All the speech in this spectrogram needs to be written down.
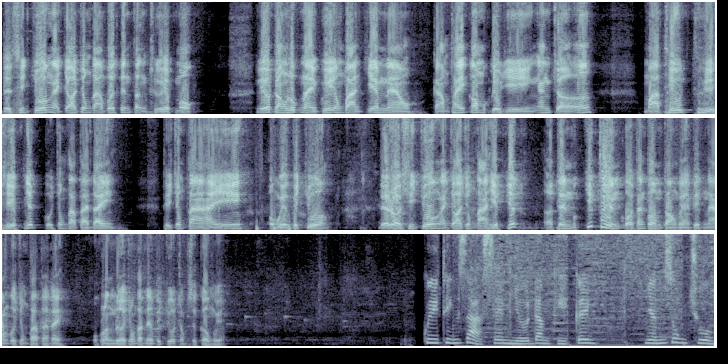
để xin Chúa ngài cho chúng ta với tinh thần sự hiệp một. Nếu trong lúc này quý ông bà chị em nào cảm thấy có một điều gì ngăn trở mà thiếu sự hiệp nhất của chúng ta tại đây thì chúng ta hãy cầu nguyện với Chúa. Để rồi xin Chúa ngài cho chúng ta hiệp nhất ở trên một chiếc thuyền của Thánh Công toàn vẹn Việt Nam của chúng ta tại đây. Một lần nữa chúng ta đến với Chúa trong sự cầu nguyện. Quý thính giả xem nhớ đăng ký kênh, nhấn rung chuông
